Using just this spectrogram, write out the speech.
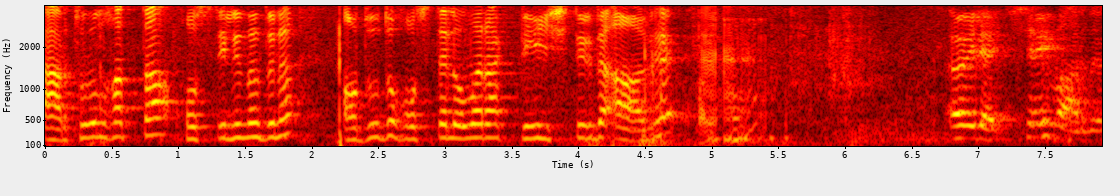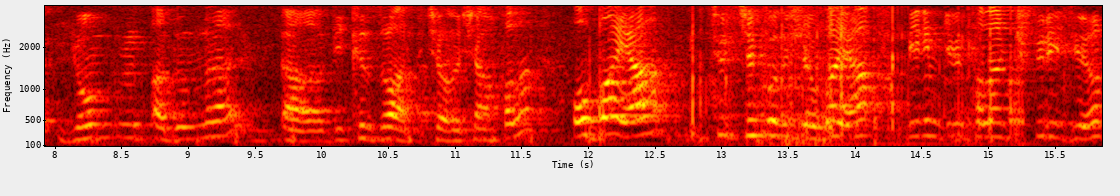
Ertuğrul hatta hostelin adını Adudu Hostel olarak değiştirdi abi. Öyle şey vardı, Yongrun adında aa, bir kız vardı çalışan falan. O bayağı Türkçe konuşuyor, bayağı benim gibi falan küfür ediyor,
